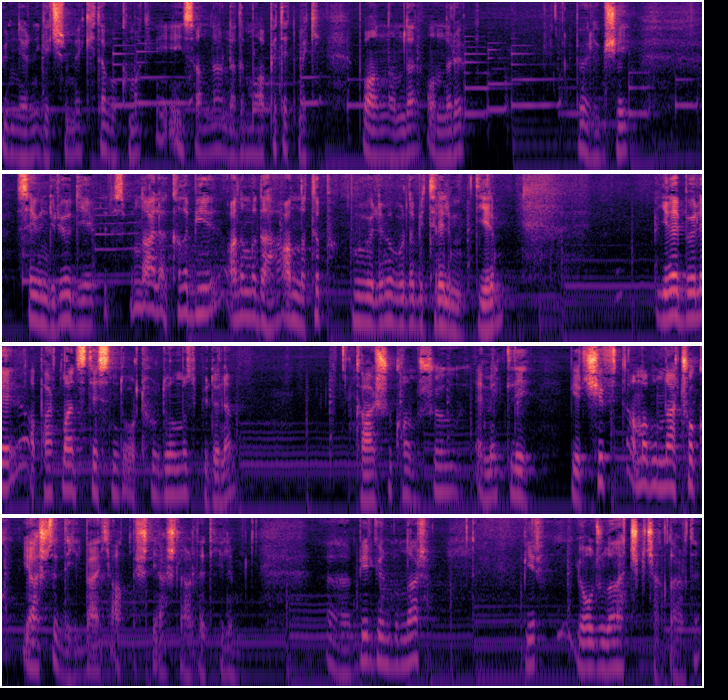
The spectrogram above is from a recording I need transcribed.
günlerini geçirmek, kitap okumak, insanlarla da muhabbet etmek. Bu anlamda onları böyle bir şey sevindiriyor diyebiliriz. Bununla alakalı bir anımı daha anlatıp bu bölümü burada bitirelim diyelim. Yine böyle apartman sitesinde oturduğumuz bir dönem karşı komşu emekli bir çift ama bunlar çok yaşlı değil. Belki 60'lı yaşlarda diyelim. Ee, bir gün bunlar bir yolculuğa çıkacaklardı.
